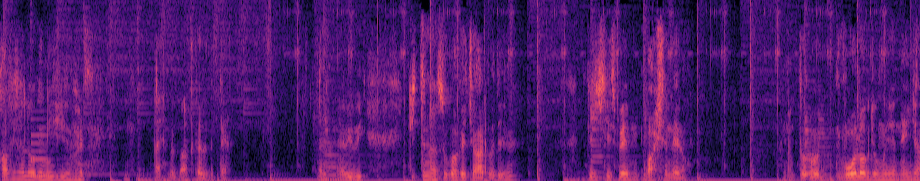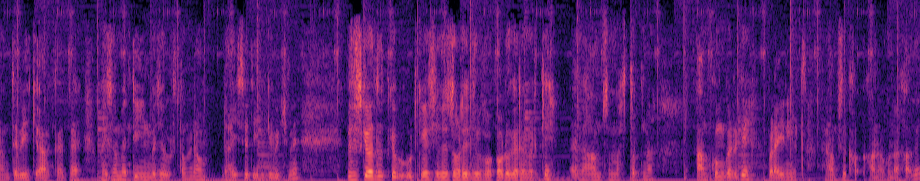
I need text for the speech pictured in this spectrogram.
काफ़ी सारे लोग इन्हीं चीज़ों में टाइम में बात कर देते हैं। अरे, मैं अभी भी कितना सुबह के चार बजे में किसी चीज़ पे भाषण दे रहा हूँ। तो वो लोग जो मुझे नहीं जानते भी क्या करते हैं वैसा मैं तीन बजे उठता हूँ ना, ढाई से तीन के बीच में। फिर उसके बाद उठ के उठ के सीधे थोड़ी देर वर्कआउट वगैरह करके आराम से मस्त अपना काम कुम करके पढ़ाई नहीं करता आराम से खा, खाना खुना खा के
